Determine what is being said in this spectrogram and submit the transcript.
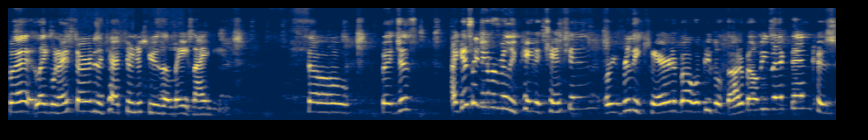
But like when I started in the tattoo industry in the late 90s. So, but just I guess I never really paid attention or really cared about what people thought about me back then because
